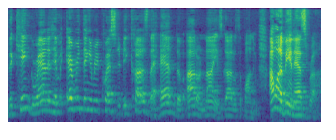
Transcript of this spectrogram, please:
The king granted him everything he requested because the hand of Adonai, his God, was upon him. I want to be an Ezra.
